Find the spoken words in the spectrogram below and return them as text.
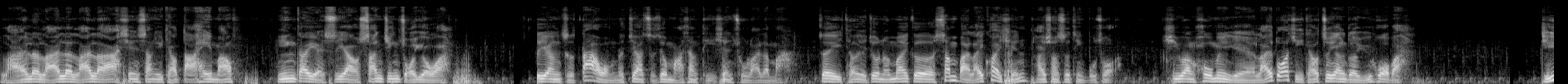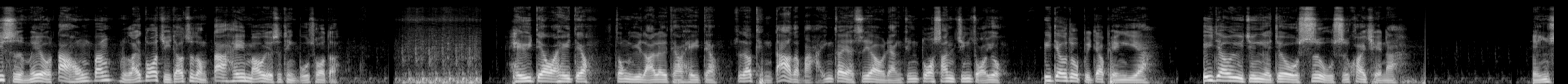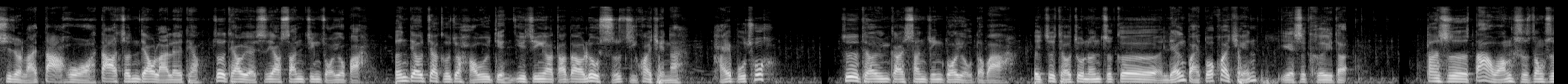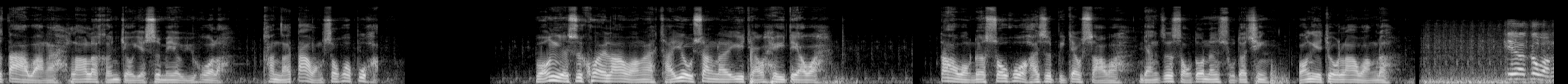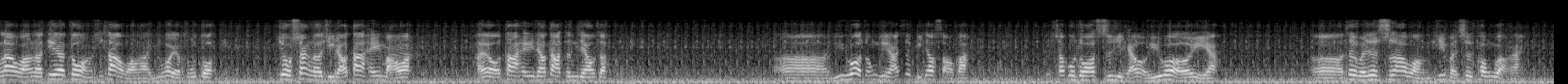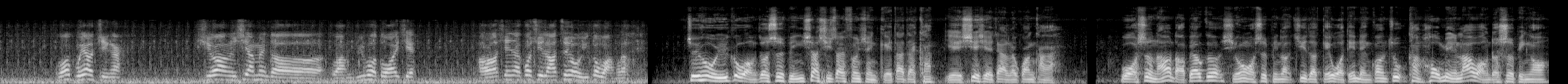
来了来了来了啊！先上一条大黑毛，应该也是要三斤左右啊，这样子大网的价值就马上体现出来了嘛。这一条也就能卖个三百来块钱，还算是挺不错。希望后面也来多几条这样的鱼货吧。即使没有大红斑，来多几条这种大黑毛也是挺不错的。黑鲷啊黑鲷，终于来了一条黑鲷，这条挺大的吧？应该也是要两斤多三斤左右。黑鲷就比较便宜啊，黑鲷一斤也就四五十块钱呐。连续的来大货，大真鲷来了一条，这条也是要三斤左右吧？真鲷价格就好一点，一斤要达到六十几块钱呐，还不错。这条应该三斤多有的吧？哎，这条就能值个两百多块钱，也是可以的。但是大王始终是大王啊，拉了很久也是没有渔获了。看来大王收获不好。网也是快拉完啊，才又上了一条黑鲷啊。大网的收获还是比较少啊，两只手都能数得清。网也就拉完了。第二个网拉完了，第二个网是大网啊，渔获也不多，就上了几条大黑毛啊，还有大黑鲷、大真鲷的。啊，鱼获总体还是比较少吧，差不多十几条鱼获而已啊。呃，特别是四号网基本是空网啊，不过不要紧啊，希望下面的网鱼获多一些。好了，现在过去拉最后一个网了。最后一个网的视频，下期再分享给大家看，也谢谢大家的观看啊！我是南澳岛彪哥，喜欢我视频的记得给我点点关注，看后面拉网的视频哦。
